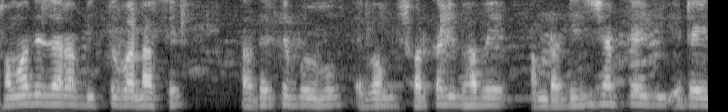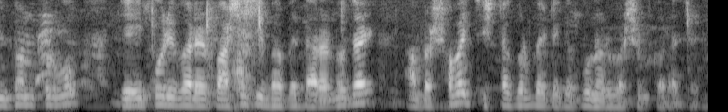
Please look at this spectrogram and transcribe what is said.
সমাজে যারা বিত্তবান আছে, তাদেরকে বলব এবং সরকারিভাবে আমরা ডিসি সাহেবকে এটা ইনফর্ম করব যে এই পরিবারের পাশে কীভাবে দাঁড়ানো যায়। আমরা সবাই চেষ্টা করব এটাকে পুনর্বাসন করার জন্য।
